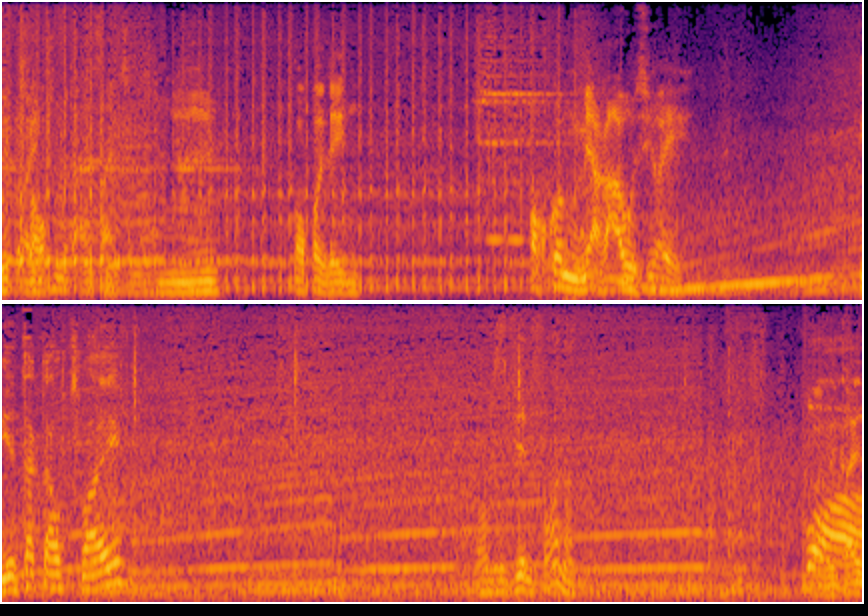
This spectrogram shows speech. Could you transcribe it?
Mit auch nur mit 1 eigentlich. immer. Mhm. Auch bei Regen. Ach komm, mehr aus, hier, ey. Wir Takte auf zwei. Warum sind wir denn vorne? Boah. Geil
